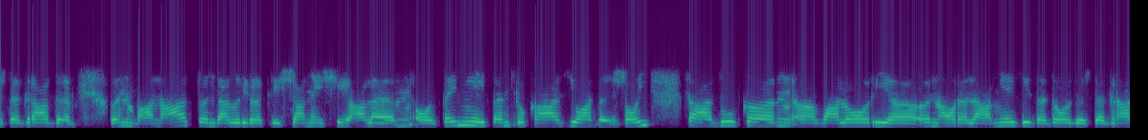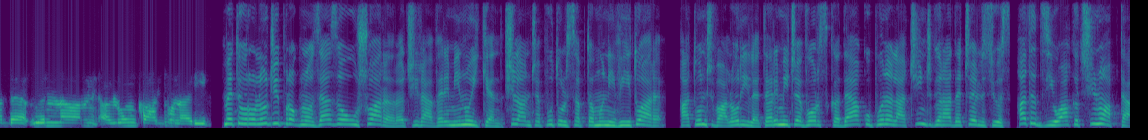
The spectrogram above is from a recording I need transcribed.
19-20 de grade în Banat, în dealurile Crișanei și ale Olteniei, pentru ca ziua de joi să aducă uh, valori uh, în orele amiezii de 20 de grade în uh, lunga Dunării. Meteorologii prognozează o ușoară răcire a vremii în weekend și la începutul săptămânii viitoare. Atunci atunci valorile termice vor scădea cu până la 5 grade Celsius, atât ziua cât și noaptea.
